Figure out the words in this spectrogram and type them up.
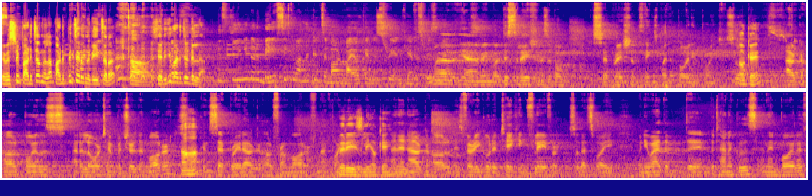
കെമിസ്ട്രി പഠിച്ചെന്നല്ല പഠിപ്പിച്ചിരുന്നു ടീച്ചർ ശരിക്കും പഠിച്ചിട്ടില്ല. ബേസിക് വന്നിട്ട് it's about biochemistry and chemistry Well, yeah, I mean, well, distillation is about separation of things by the boiling point. So Okay. alcohol boils at a lower temperature than water, so Uh-huh. you can separate alcohol from water from that point. Very easily, okay. And then alcohol is very good at taking flavor, so that's why when you add the, the botanicals and then boil it,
